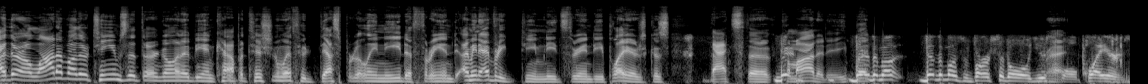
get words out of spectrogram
Are there a lot of other teams that they're going to be in competition with who desperately need a three and? I mean, every team needs three and D players because that's the commodity. They're the most they're the most versatile, useful players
